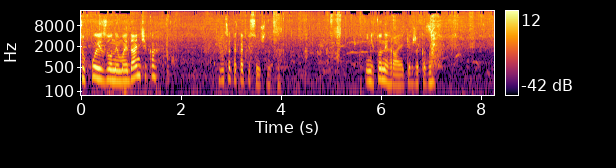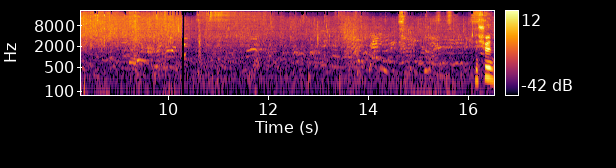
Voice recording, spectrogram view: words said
сухої зони майданчика. Ну, це така пісочниця. І ніхто не грає, як я вже казала. Ну що,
